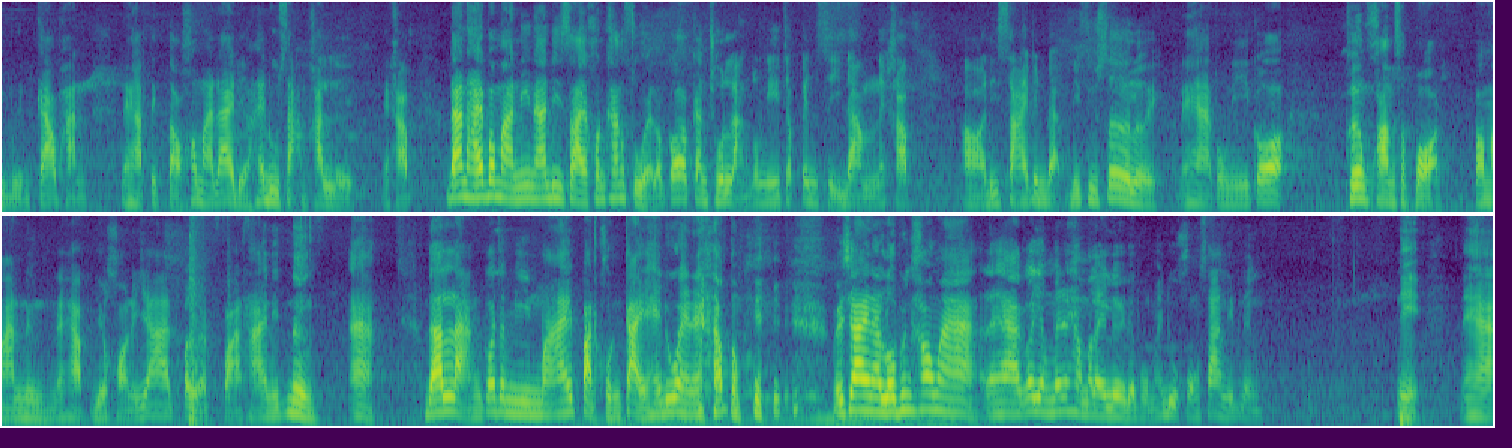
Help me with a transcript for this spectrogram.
449,000นะครับ ติดต่อเข้ามาได้เดี๋ยวให้ดู 3 คันเลยนะครับ ด้านท้ายประมาณนี้นะ ดีไซน์ค่อนข้างสวย แล้วก็กันชนหลังตรงนี้จะเป็นสีดำนะครับอ่าดีไซน์เป็นแบบดิฟฟิวเซอร์เลยนะฮะ ตรงนี้ก็เพิ่มความสปอร์ตประมาณหนึ่งนะครับ เดี๋ยวขออนุญาตเปิดฝาท้ายนิดหนึงอะ ด้านหลังก็จะมีไม้ปัดขนไก่ให้ด้วยนะครับ ตรงนี้ไม่ใช่นะรถเพิ่งเข้ามานะฮะก็ยังไม่ได้ทำอะไรเลยเดี๋ยวผมให้ดูโครงสร้างนิดนึงนี่นะฮะ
